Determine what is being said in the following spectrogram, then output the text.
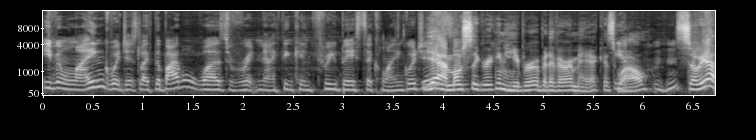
even languages. Like the Bible was written, I think, in three basic languages. Yeah, mostly Greek and Hebrew, a bit of Aramaic as yeah. well. Mm-hmm. So yeah,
